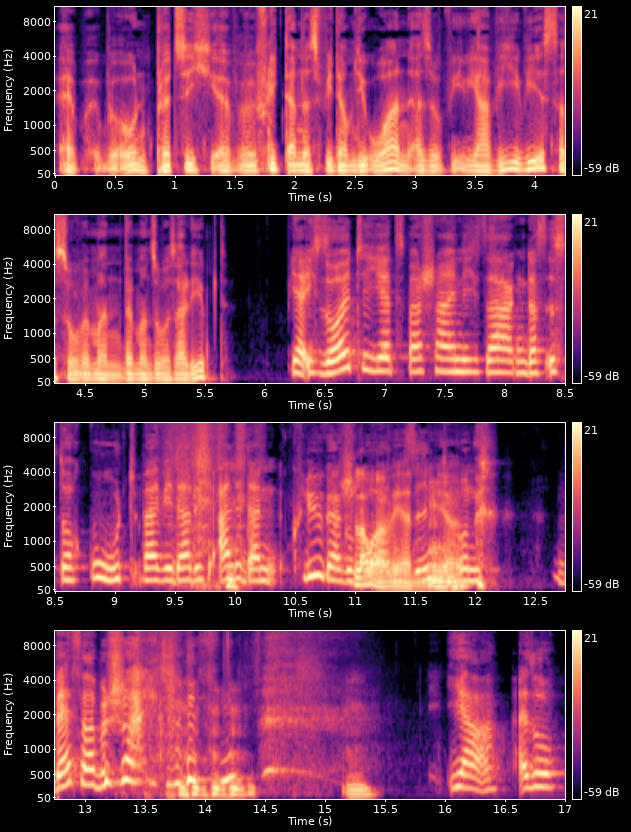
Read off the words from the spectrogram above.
äh, und plötzlich äh, fliegt einem das wieder um die Ohren. Also wie, ja, wie, wie ist das so, wenn man, wenn man sowas erlebt? Ja, ich sollte jetzt wahrscheinlich sagen, das ist doch gut, weil wir dadurch alle dann klüger geworden werden, sind ja. und besser Bescheid wissen. Ja, also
